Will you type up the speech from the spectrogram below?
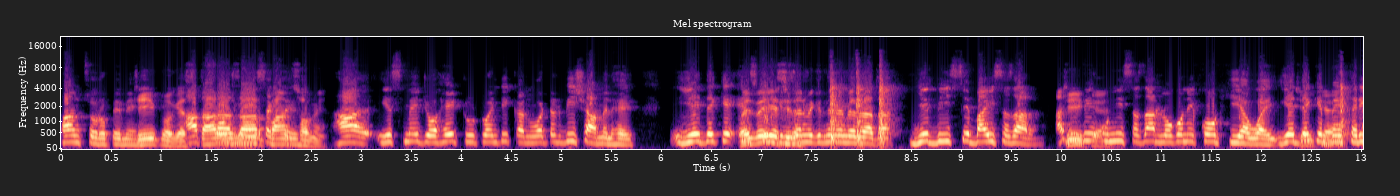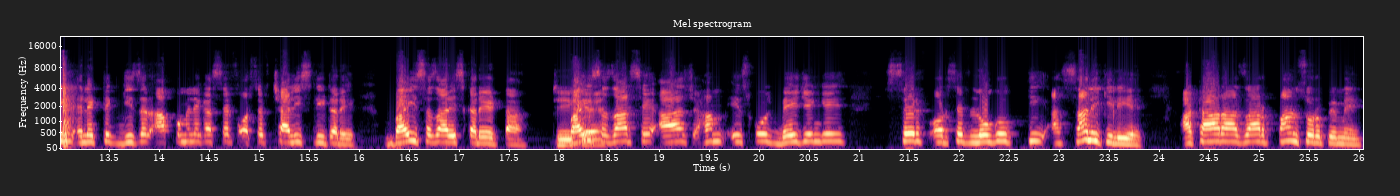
पाँच सौ रुपए में। ठीक हो गया सतारह हज़ार पाँच सौ में। हाँ इसमें जो है 220 कन्वर्टर भी शामिल है। ये देखिए ये सीज़न में कितने में मिल रहा था? ये 20 से बाईस हज़ार। अभी भी। उन्नीस हज़ार लोगों ने कोट किया हुआ है। ये देखिए बेहतरीन इलेक्ट्रिक गीजर आपको मिलेगा सिर्फ़ और सिर्फ़ चालीस लीटर है। बाईस हज़ार इसका रेट था। बाईस हज़ार से आज हम इसको भेजेंगे सिर्फ़ और सिर्फ़ लोगों की आसानी के लिए। अठारह हज़ार पाँच सौ रुपए में।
